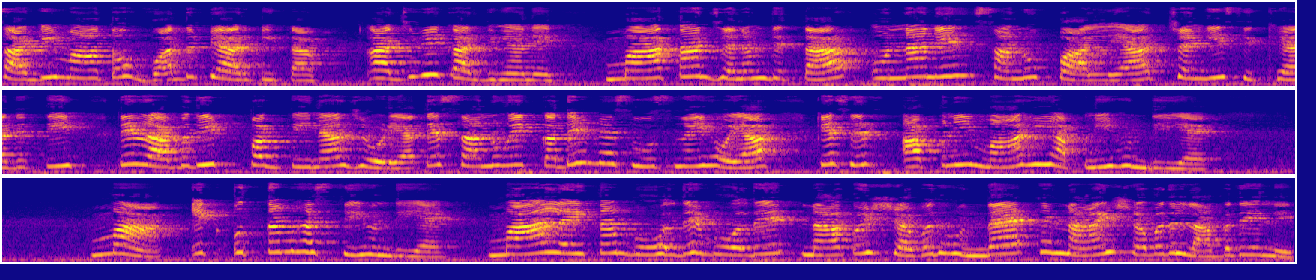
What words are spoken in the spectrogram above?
ਸਾਡੀ ਮਾਂ ਤੋਂ ਵੱਧ ਪਿਆਰ ਕੀਤਾ, ਅੱਜ ਵੀ ਕਰਦੀਆਂ ਨੇ। ਮਾਂ ਤਾਂ ਜਨਮ ਦਿੱਤਾ, ਉਹਨਾਂ ਨੇ ਸਾਨੂੰ ਪਾਲਿਆ, ਚੰਗੀ ਸਿੱਖਿਆ ਦਿੱਤੀ ਤੇ ਰੱਬ ਦੀ ਭਗਤੀ ਨਾਲ ਜੋੜਿਆ ਤੇ ਸਾਨੂੰ ਇਹ ਕਦੇ ਮਹਿਸੂਸ ਨਹੀਂ ਹੋਇਆ ਕਿ ਸਿਰਫ ਆਪਣੀ ਮਾਂ ਹੀ ਆਪਣੀ ਹੁੰਦੀ ਹੈ। ਮਾਂ ਇੱਕ ਉੱਤਮ ਹਸਤੀ ਹੁੰਦੀ ਹੈ। ਮਾਂ ਲਈ ਤਾਂ ਬੋਲਦੇ ਬੋਲਦੇ ਨਾ ਕੋਈ ਸ਼ਬਦ ਹੁੰਦਾ ਹੈ ਤੇ ਨਾ ਹੀ ਸ਼ਬਦ ਲੱਭਦੇ ਨੇ।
